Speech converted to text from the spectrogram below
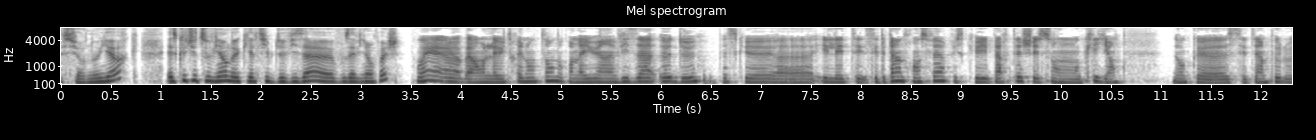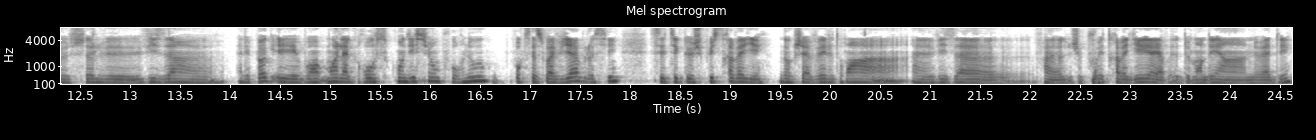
sur New York. Est-ce que tu te souviens de quel type de visa vous aviez en poche? Ouais, bah, on l'a eu très longtemps. Donc on a eu un visa E2 parce que il était, c'était pas un transfert puisqu'il partait chez son client. Donc euh, c'était un peu le seul euh, visa euh, à l'époque. Et moi, la grosse condition pour nous, pour que ça soit viable aussi, c'était que je puisse travailler. Donc j'avais le droit à un visa. Enfin, je pouvais travailler, demander un EAD,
